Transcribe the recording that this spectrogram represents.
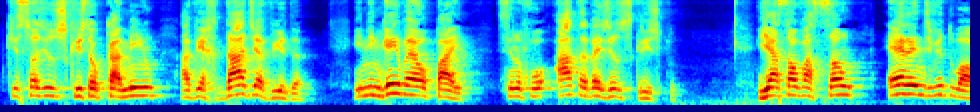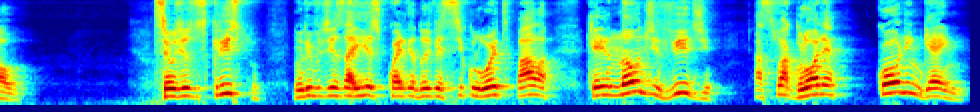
porque só Jesus Cristo é o caminho, a verdade e a vida. E ninguém vai ao Pai se não for através de Jesus Cristo. E a salvação era individual. O Senhor Jesus Cristo, no livro de Isaías 42, versículo 8, fala que ele não divide a sua glória com ninguém.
